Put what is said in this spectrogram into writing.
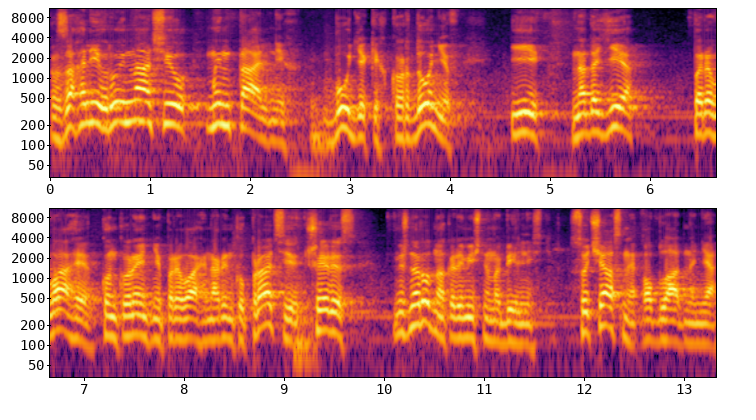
взагалі руйнацію ментальних будь-яких кордонів і надає переваги, конкурентні переваги на ринку праці через міжнародну академічну мобільність, сучасне обладнання,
